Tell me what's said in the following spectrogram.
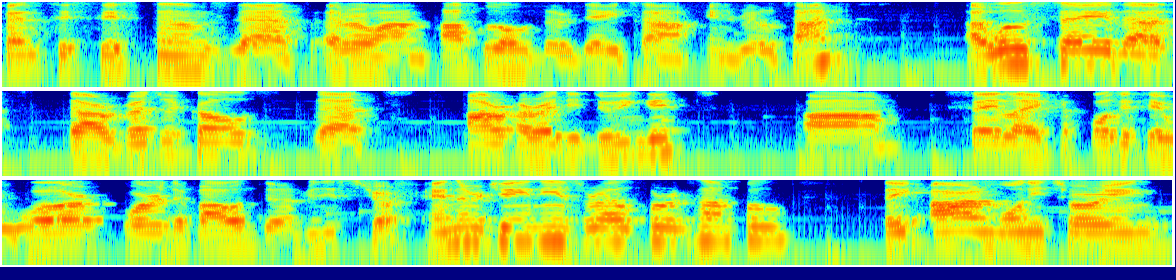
fancy systems that everyone upload their data in real time. I will say that there are verticals that are already doing it. Um, say like a positive word, word about the Ministry of Energy in Israel, for example. They are monitoring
